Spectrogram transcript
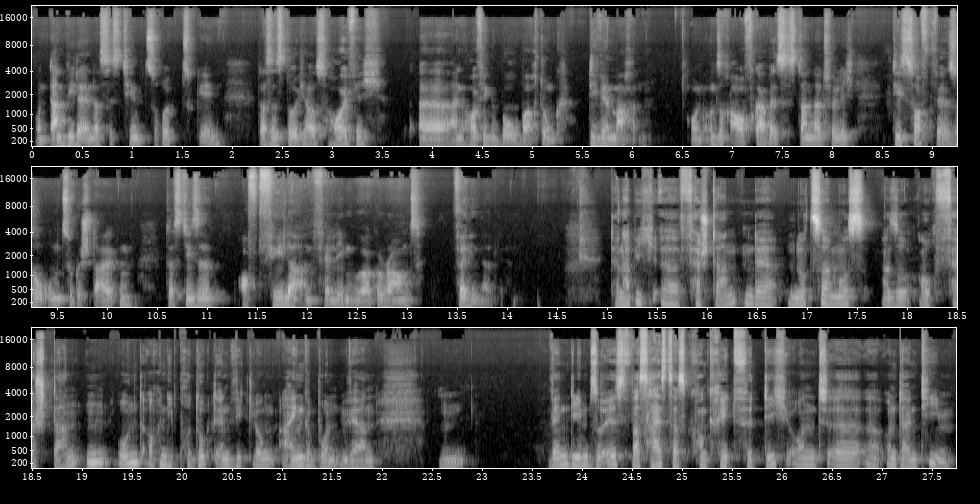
und dann wieder in das System zurückzugehen. Das ist durchaus häufig äh, eine häufige Beobachtung, die wir machen. Und unsere Aufgabe ist es dann natürlich, die Software so umzugestalten, dass diese oft fehleranfälligen Workarounds verhindert werden. Dann habe ich äh, verstanden, der Nutzer muss also auch verstanden und auch in die Produktentwicklung eingebunden werden. Hm, wenn dem so ist, was heißt das konkret für dich und, äh, und dein Team?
